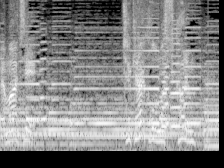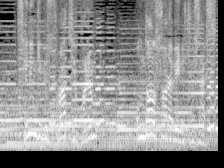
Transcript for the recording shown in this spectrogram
Memati. Çeker koluna sıkarım. Senin gibi surat yaparım. Ondan sonra beni çözersin.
